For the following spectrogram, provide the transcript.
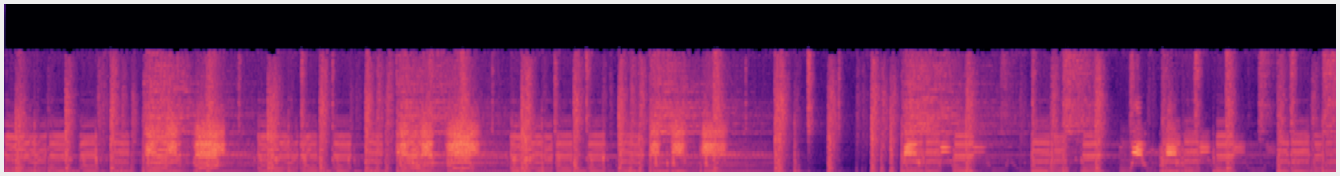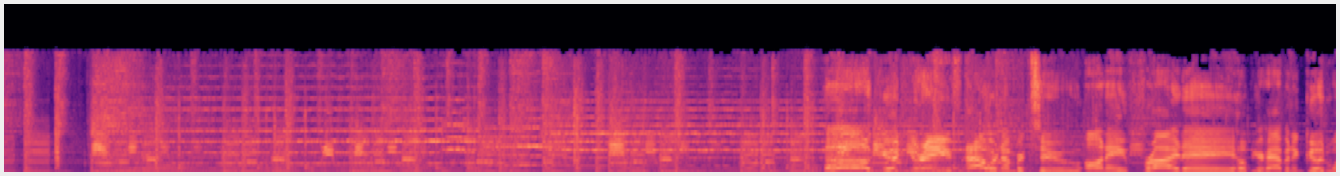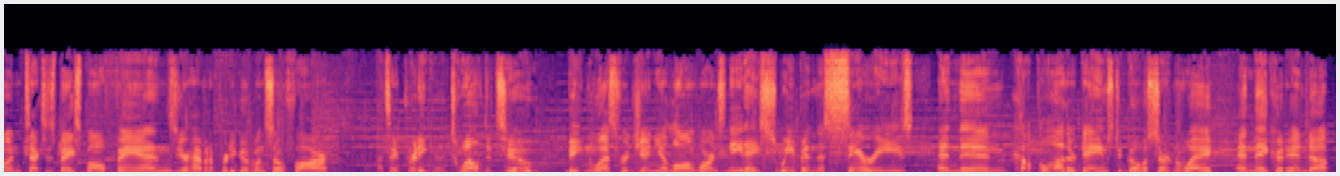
Oh, good grief. Hour number two on a Friday. Hope you're having a good one, Texas baseball fans. You're having a pretty good one so far. I'd say pretty good. 12 to 2 beating West Virginia. Longhorns need a sweep in the series and then a couple other games to go a certain way, and they could end up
